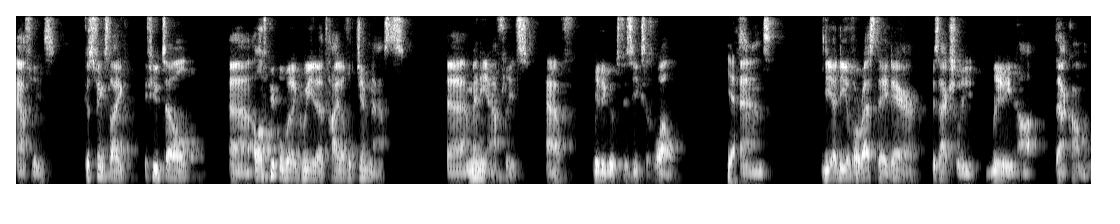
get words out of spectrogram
athletes. Because things like if you tell uh, a lot of people would agree that high level gymnasts uh, many athletes have really good physiques as well. Yes. And the idea of a rest day there is actually really not that common.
